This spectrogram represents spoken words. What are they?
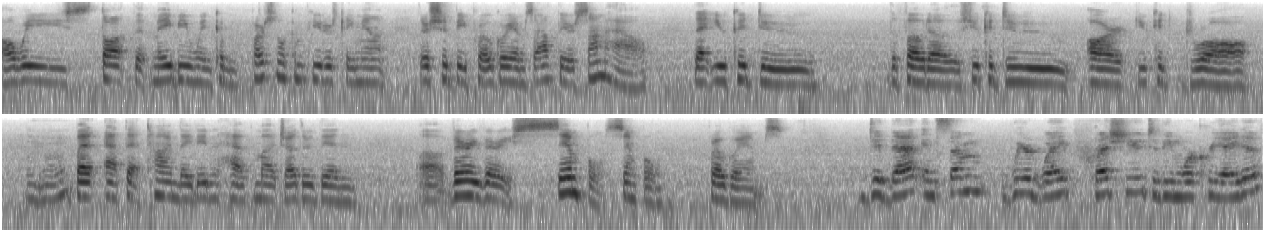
always thought that maybe when com- personal computers came out, there should be programs out there somehow that you could do the photos, you could do art, you could draw. Mm-hmm. But at that time, they didn't have much other than uh, very, very simple, simple programs. Did that in some weird way press you to be more creative?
